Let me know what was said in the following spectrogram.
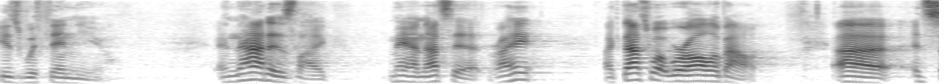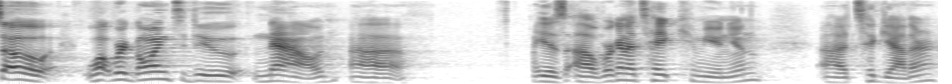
is within you. And that is like, man, that's it, right? Like, that's what we're all about. Uh, and so, what we're going to do now uh, is uh, we're going to take communion uh, together,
